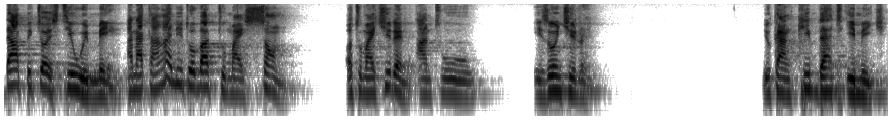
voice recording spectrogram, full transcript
That picture is still with me. And I can hand it over to my son or to my children and to his own children. You can keep that image.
